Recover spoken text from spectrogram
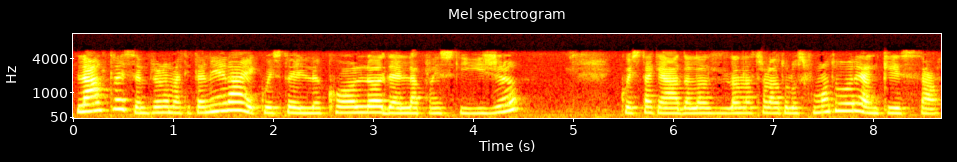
L'altra è sempre una matita nera e questo è il col della Prestige. Questa che ha dall'altro lato lo sfumatore, anch'essa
